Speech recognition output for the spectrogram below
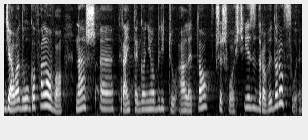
działa długofalowo. Nasz e, kraj tego nie obliczył, ale to w przyszłości jest zdrowy dorosły.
